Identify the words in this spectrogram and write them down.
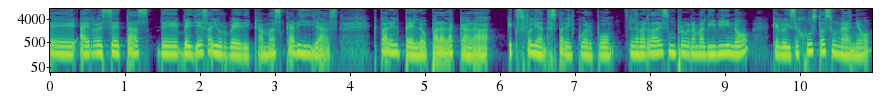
eh, hay recetas de belleza ayurvédica, mascarillas para el pelo, para la cara, exfoliantes para el cuerpo. La verdad es un programa divino que lo hice justo hace un año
